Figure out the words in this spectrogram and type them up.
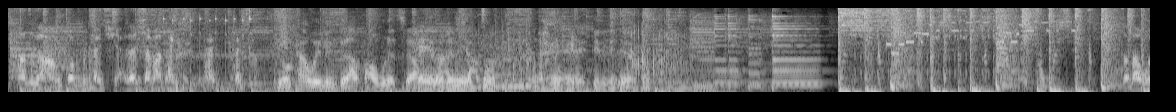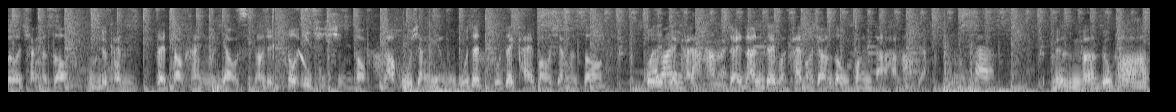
他这个好像关不太起来，他下巴太太太长。有看到维明哥他保护了最好，哎我这边有布哎对对对，找到我有枪的时候，我们就开始在找看有没有钥匙，然后就都一起行动，然后互相掩护。我在我在开宝箱的时候，或者你打他们对，然后你在开宝箱的时候，我帮你打他们这样。怎么办？没什么办法，不用怕啊，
